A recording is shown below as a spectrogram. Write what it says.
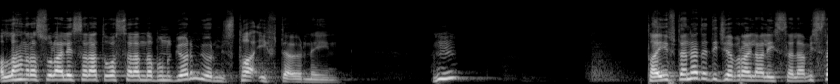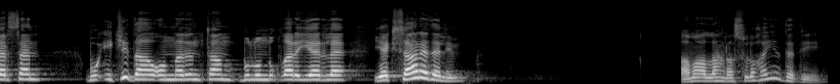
Allah'ın Resulü aleyhissalatü vesselam da bunu görmüyor muyuz? Taif'te örneğin. Hı? Taif'te ne dedi Cebrail aleyhisselam? İstersen bu iki dağ onların tam bulundukları yerle yeksan edelim. Ama Allah'ın Resulü hayır dedi.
